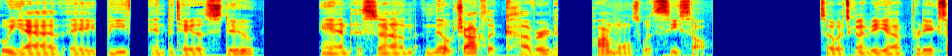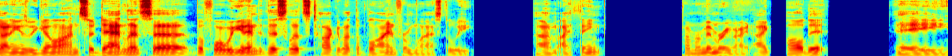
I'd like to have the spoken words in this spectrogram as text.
We have a beef and potato stew, and some milk chocolate covered caramels with sea salt. So it's going to be uh, pretty exciting as we go on. So, Dad, let's uh, before we get into this, let's talk about the blind from last week. Um, I think, if I'm remembering right, I called it a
